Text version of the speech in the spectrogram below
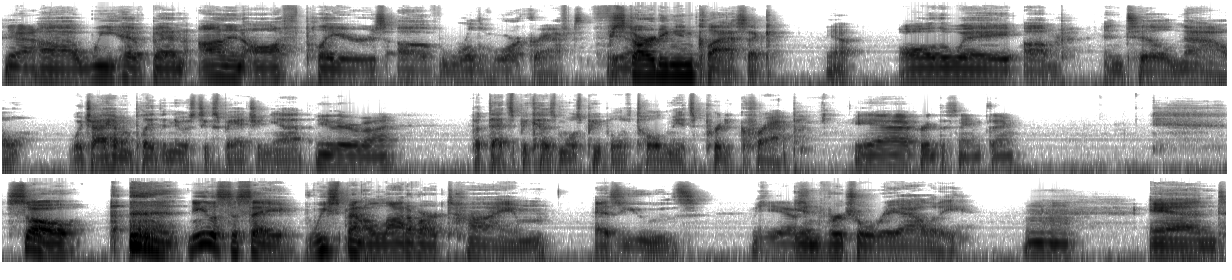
Yeah. uh, we have been on and off players of World of Warcraft, Yeah. starting in Classic. Yeah. All the way up until now, which I haven't played the newest expansion yet. Neither have I. but that's because most people have told me it's pretty crap. Yeah, I've heard the same thing. So, needless to say, we spent a lot of our time as youths Yes. in virtual reality, hmm and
